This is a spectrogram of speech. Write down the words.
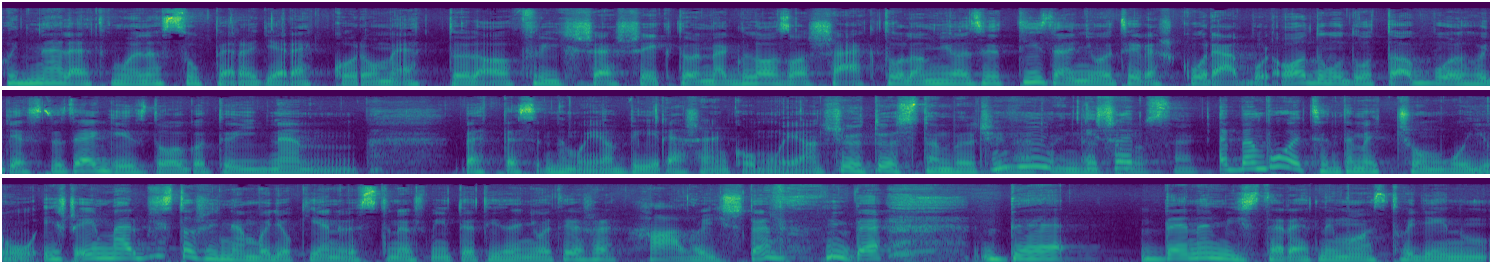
hogy ne lett volna szuper a gyerekkorom ettől a frissességtől, meg lazaságtól, ami az ő 18 éves korából adódott, abból, hogy ezt az egész dolgot ő így nem vette szerintem olyan véresen komolyan. Sőt, ösztönből csinált mm, mindent és ebben volt szerintem egy csomó jó, és én már biztos, hogy nem vagyok ilyen ösztönös, mint ő 18 évesen, hála Isten, de, de, de nem is szeretném azt, hogy én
